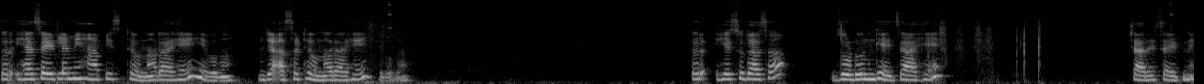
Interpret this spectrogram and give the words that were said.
तर ह्या साईडला मी हा पीस ठेवणार आहे हे बघा. म्हणजे असं ठेवणार आहे हे बघा. तर हे सुद्धा असं जोडून घ्यायचं आहे. चारही साईडने.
